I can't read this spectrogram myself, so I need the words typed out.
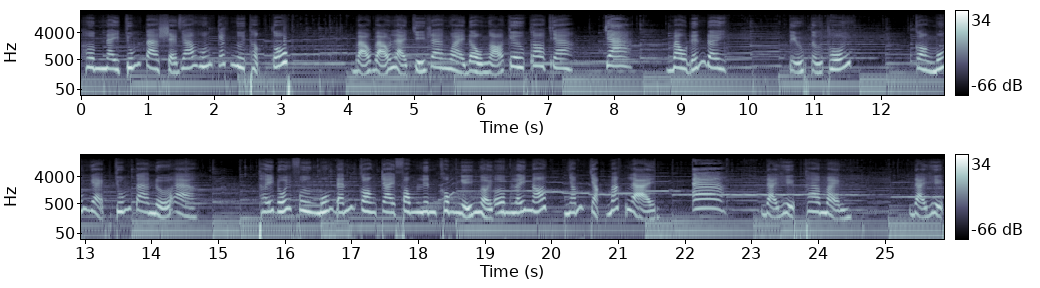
Hôm nay chúng ta sẽ giáo huấn các ngươi thật tốt. Bảo bảo lại chỉ ra ngoài đầu ngõ kêu to cha Cha Mau đến đây. Tiểu tử thối còn muốn gạt chúng ta nữa à? Thấy đối phương muốn đánh con trai phong linh không nghĩ ngợi ôm lấy nó, Nhắm chặt mắt lại. A! Đại hiệp tha mạng. Đại hiệp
